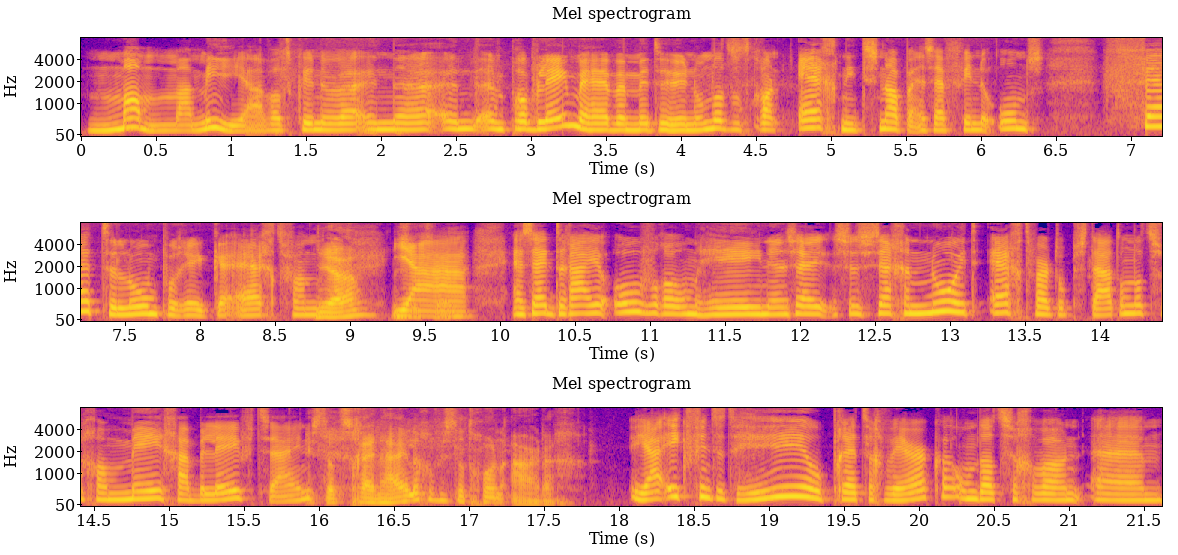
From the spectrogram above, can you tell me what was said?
mamma mia, wat kunnen we een, eh, een, een probleem hebben met hun, omdat we het gewoon echt niet snappen. En zij vinden ons vette lomperikken, echt. Van, Ja? Ja, en zij draaien overal omheen en zij, ze zeggen nooit echt waar het op staat, omdat ze gewoon mega beleefd zijn. Is dat schijnheilig of is dat gewoon aardig? Ja, ik vind het heel prettig werken, omdat ze gewoon ehm,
